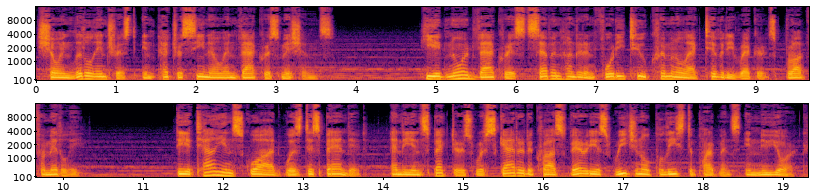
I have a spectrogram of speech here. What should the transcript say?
showing little interest in Petrosino and Vacris missions. He ignored Vacris' 742 criminal activity records brought from Italy. The Italian squad was disbanded, and the inspectors were scattered across various regional police departments in New York.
